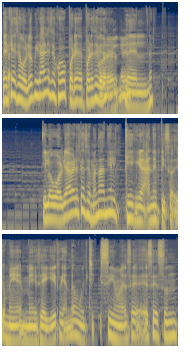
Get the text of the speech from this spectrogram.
Es que se volvió viral ese juego por, por ese Por video él. del nerd. Y lo volví a ver esta semana, Daniel. Qué gran episodio. Me, me seguí riendo muchísimo. Ese, ese es un.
